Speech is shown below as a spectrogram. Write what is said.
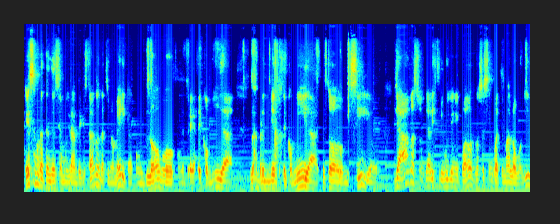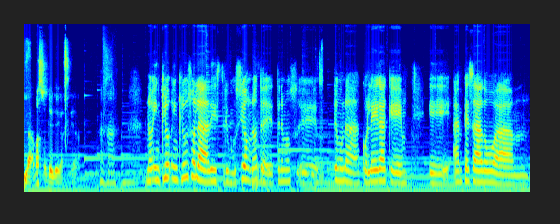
Esa es una tendencia muy grande que está dando en Latinoamérica, con Globo, con entregas de comida, los emprendimientos de comida, de todo domicilio, ya Amazon ya distribuye en Ecuador, no sé si en Guatemala o Bolivia, Amazon ya llega hacia... Ajá. No, incluso la distribución, ¿no? tenemos, eh, tengo una colega que eh, ha empezado a mm,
